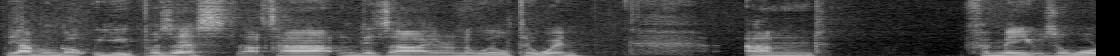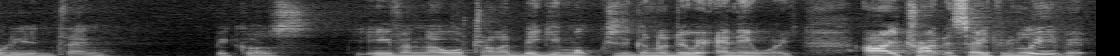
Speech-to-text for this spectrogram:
they haven't got what you possess. That's heart and desire and the will to win. And for me, it was a worrying thing because even though we're trying to big him up he's going to do it anyway, I tried to say to him, leave it.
